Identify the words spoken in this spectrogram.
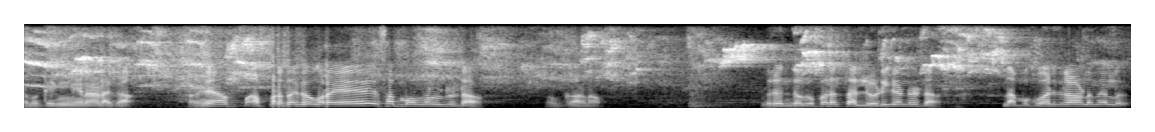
നമുക്ക് ഇങ്ങനെ അടക്കാം അങ്ങനെ അപ്പുറത്തൊക്കെ കുറേ സംഭവങ്ങളുണ്ട് കേട്ടോ നമുക്ക് കാണാം. ഇവരെന്തൊക്കെ പറഞ്ഞാൽ തല്ലുപിടിക്കണ്ട കേട്ടോ നമുക്ക് മനസ്സിലാവണമെന്നുള്ളത്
